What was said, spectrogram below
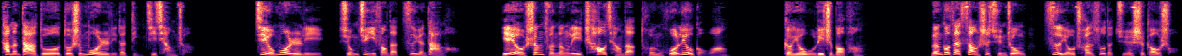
他们大多都是末日里的顶级强者，既有末日里雄踞一方的资源大佬，也有生存能力超强的囤货遛狗王，更有武力值爆棚，能够在丧尸群中自由穿梭的绝世高手。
